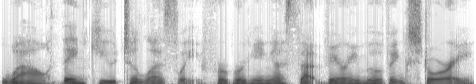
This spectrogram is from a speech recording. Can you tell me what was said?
Wow, thank you to Lesley for bringing us that very moving story.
